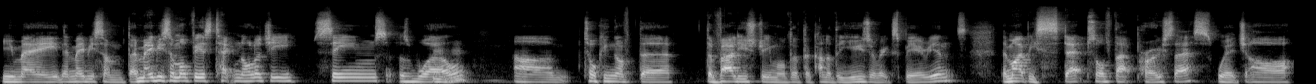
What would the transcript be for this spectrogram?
you may there may be some there may be some obvious technology seams as well. Um, talking of the the value stream or the, the kind of the user experience, there might be steps of that process which are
